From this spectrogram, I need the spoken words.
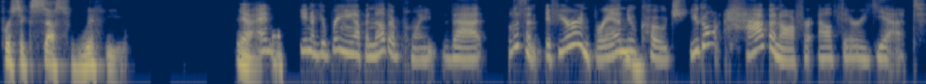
for success with you. Yeah, and you know, you're bringing up another point that listen, if you're a brand new Mm. coach, you don't have an offer out there yet.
